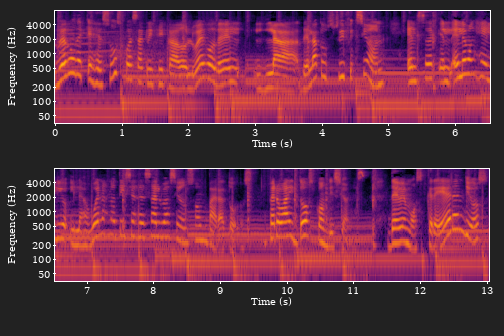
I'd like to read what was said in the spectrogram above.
luego de que Jesús fue sacrificado, luego de la, crucifixión, el Evangelio y las buenas noticias de salvación son para todos. Pero hay dos condiciones. Debemos creer en Dios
